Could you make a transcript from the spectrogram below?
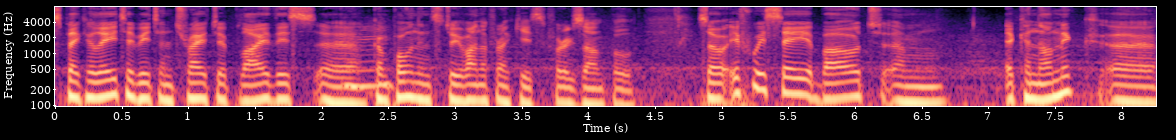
speculate a bit and try to apply these uh, mm-hmm. components to Ivano-Frankivsk, for example. So if we say about um, economic uh,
